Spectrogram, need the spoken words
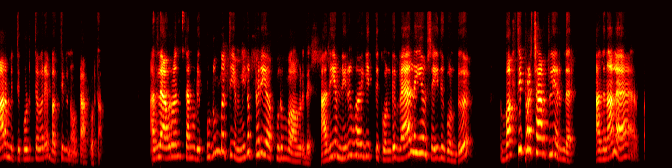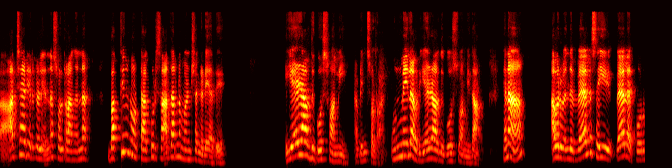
ஆரம்பித்து கொடுத்தவரே பக்தி வினோத் தாக்கூர் தான். அதுல அவர் வந்து தன்னுடைய குடும்பத்தையும் மிகப்பெரிய குடும்பம் அவருது அதையும் நிர்வகித்து கொண்டு வேலையும் செய்து கொண்டு பக்தி பிரச்சாரத்திலயும் இருந்தார். அதனால ஆச்சாரியர்கள் என்ன சொல்றாங்கன்னா பக்தி வினோத் தாக்கூர் சாதாரண மனுஷன் கிடையாது. ஏழாவது கோஸ்வாமி அப்படின்னு சொல்றாங்க. உண்மையில அவர் ஏழாவது கோஸ்வாமி தான். ஏன்னா அவர் அந்த வேலை செய்ய வேலை இப்போ ஒரு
